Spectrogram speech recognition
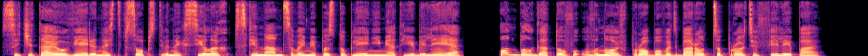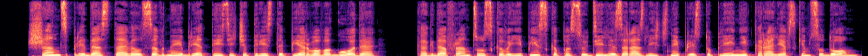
Сочетая уверенность в собственных силах с финансовыми поступлениями от юбилея, он был готов вновь пробовать бороться против Филиппа. Шанс предоставился в ноябре 1301 года, когда французского епископа судили за различные преступления королевским судом.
